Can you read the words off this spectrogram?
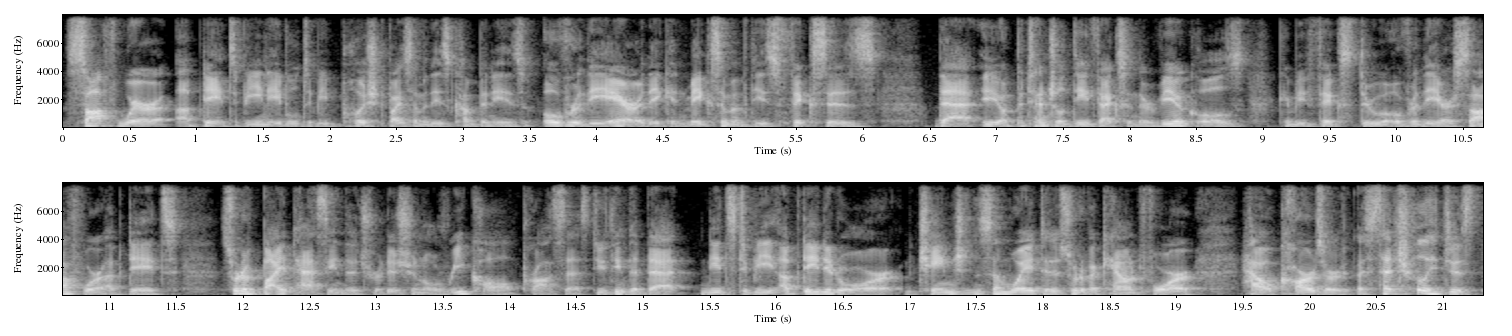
software updates being able to be pushed by some of these companies over the air, they can make some of these fixes that you know potential defects in their vehicles can be fixed through over-the-air software updates sort of bypassing the traditional recall process. Do you think that that needs to be updated or changed in some way to sort of account for how cars are essentially just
